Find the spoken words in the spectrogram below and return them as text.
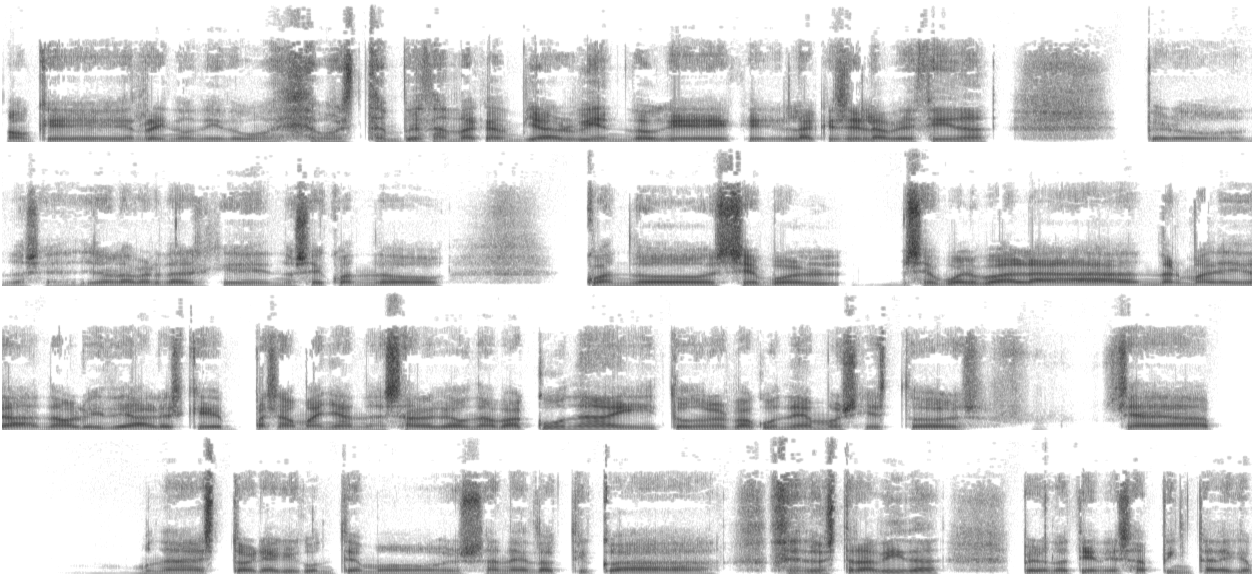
aunque el Reino Unido está empezando a cambiar viendo que, que la que se le avecina, pero no sé, yo la verdad es que no sé cuándo cuando se, vuel se vuelva a la normalidad, ¿no? Lo ideal es que pasado mañana salga una vacuna y todos nos vacunemos y esto sea una historia que contemos anecdótica de nuestra vida, pero no tiene esa pinta de que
